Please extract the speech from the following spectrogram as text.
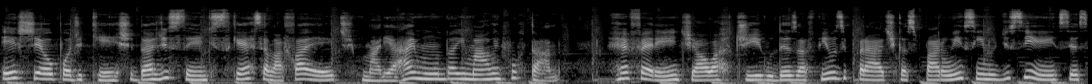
este é o podcast das discentes Kersia Lafayette, Maria Raimunda e Marlon Furtado, referente ao artigo Desafios e Práticas para o Ensino de Ciências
